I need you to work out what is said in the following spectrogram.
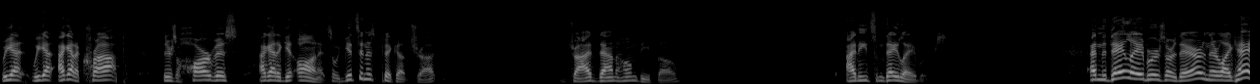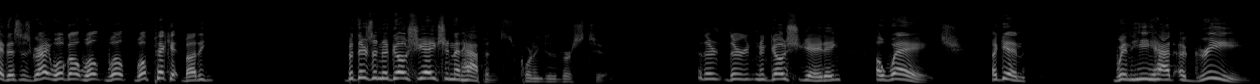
We got, we got, I got a crop, there's a harvest, I got to get on it. So he gets in his pickup truck, drives down to Home Depot. I need some day laborers. And the day laborers are there and they're like, hey, this is great. We'll go, we'll, we'll, we'll pick it, buddy. But there's a negotiation that happens, according to the verse 2. They're, they're negotiating a wage. Again, when he had agreed,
